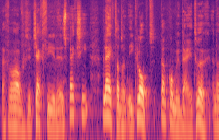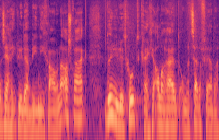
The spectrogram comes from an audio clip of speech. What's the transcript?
Dat wordt gecheckt via de inspectie. Blijkt dat het niet klopt, dan kom ik bij je terug. En dan zeg ik, jullie hebben hier niet gauw een afspraak. Doen jullie het goed, krijg je alle ruimte om het zelf verder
